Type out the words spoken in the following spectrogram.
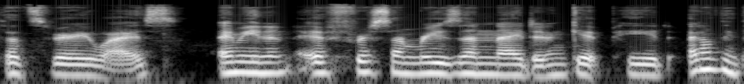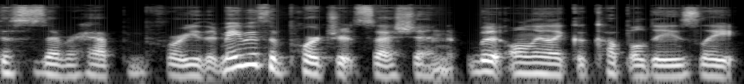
That's very wise. I mean, if for some reason I didn't get paid, I don't think this has ever happened before either. Maybe it's a portrait session, but only like a couple days late,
